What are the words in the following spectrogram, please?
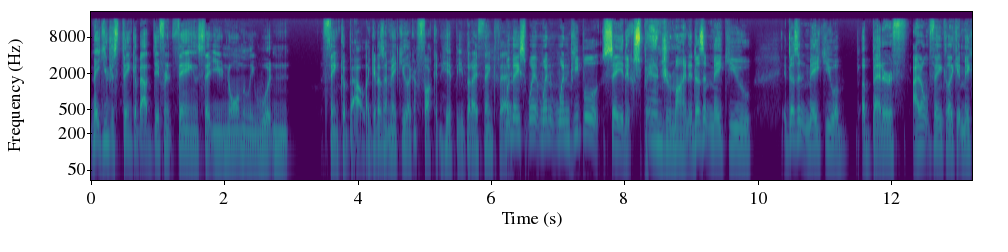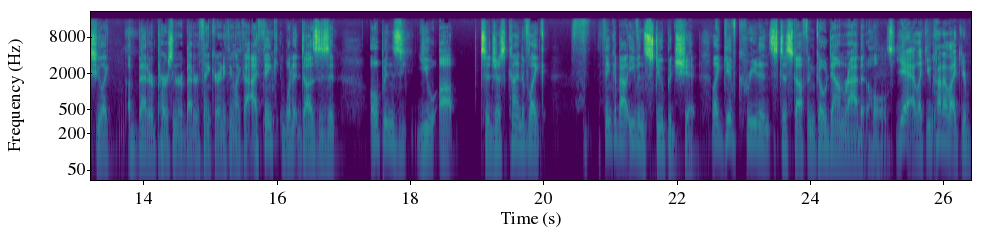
make you just think about different things that you normally wouldn't think about. Like it doesn't make you like a fucking hippie, but I think that when they when when when people say it expands your mind, it doesn't make you. It doesn't make you a, a better. Th- I don't think like it makes you like a better person or a better thinker or anything like that. I think what it does is it opens you up to just kind of like think about even stupid shit, like give credence to stuff and go down rabbit holes. Yeah, like you kind of like you're.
